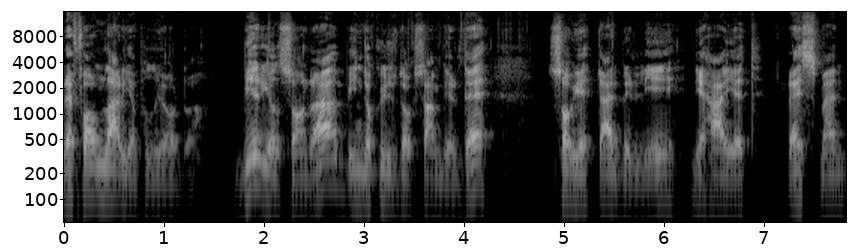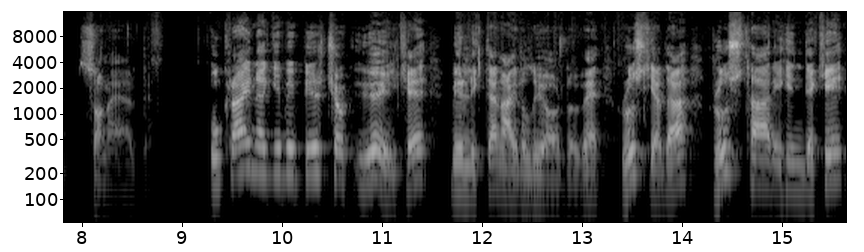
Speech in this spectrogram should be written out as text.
reformlar yapılıyordu. Bir yıl sonra 1991'de Sovyetler Birliği nihayet resmen sona erdi. Ukrayna gibi birçok üye ülke birlikten ayrılıyordu ve Rusya'da Rus tarihindeki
